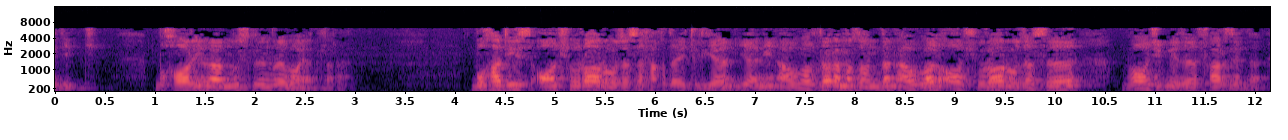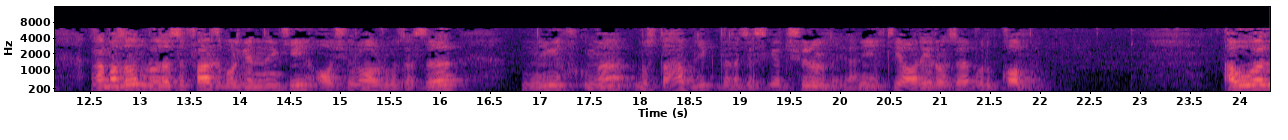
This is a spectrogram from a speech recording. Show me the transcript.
edik. Buxoriy va muslim rivoyatlari. Bu hadis oshuro ro'zasi haqida aytilgan ya'ni avvalda ramazondan avval oshuro ro'zasi vojib edi farz edi. Ramazon ro'zasi farz bo'lgandan keyin oshuro ro'zasining hukmi mustahablik darajasiga tushirildi ya'ni ixtiyoriy ro'za bo'lib qoldi. Avval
